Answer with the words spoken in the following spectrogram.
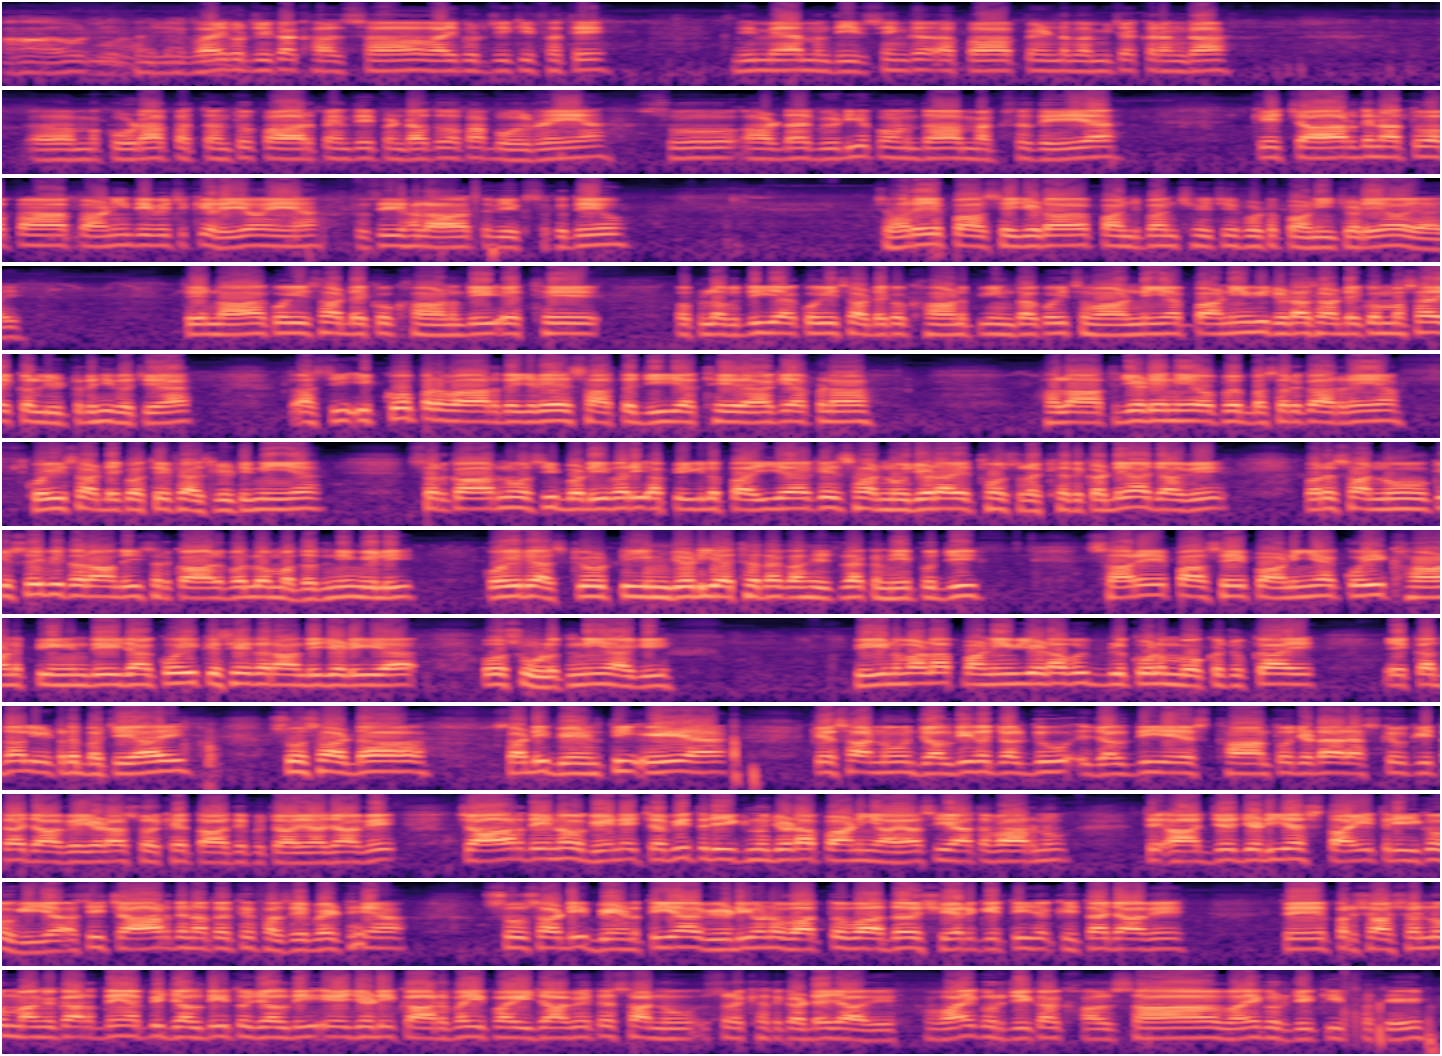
ਹਾਂ ਹੋਰ ਜੀ। ਹਾਂਜੀ ਵਾਹਿਗੁਰੂ ਜੀ ਕਾ ਖਾਲਸਾ ਵਾਹਿਗੁਰੂ ਜੀ ਕੀ ਫਤਿਹ। ਜੀ ਮੈਂ ਮਨਦੀਪ ਸਿੰਘ ਆਪਾਂ ਪਿੰਡ ਮੰਮੀ ਚੱਕ ਰੰਗਾ ਅ, ਮਕੋੜਾ ਪੱਤਨ ਤੋਂ ਪਾਰ ਪੈਂਦੇ ਪਿੰਡਾਂ ਤੋਂ ਆਪਾਂ ਬੋਲ ਰਹੇ ਆ ਸੋ ਸਾਡਾ ਵੀਡੀਓ ਪਾਉਣ ਦਾ ਮਕਸਦ ਇਹ ਆ ਕਿ 4 ਦਿਨਾਂ ਤੋਂ ਆਪਾਂ ਪਾਣੀ ਦੇ ਵਿੱਚ ਘਿਰੇ ਹੋਏ ਆ ਤੁਸੀਂ ਹਾਲਾਤ ਵੇਖ ਸਕਦੇ ਹੋ। ਚਾਰੇ ਪਾਸੇ ਜਿਹੜਾ 5-5 6-6 ਫੁੱਟ ਪਾਣੀ ਚੜਿਆ ਹੋਇਆ ਏ। ਤੇ ਨਾ ਕੋਈ ਸਾਡੇ ਕੋ ਖਾਣ ਦੀ ਇੱਥੇ ਉਪਲਬਧੀ ਆ, ਕੋਈ ਸਾਡੇ ਕੋਲ ਖਾਣ ਪੀਣ ਦਾ ਕੋਈ ਸਮਾਨ ਨਹੀਂ ਆ, ਪਾਣੀ ਵੀ ਜਿਹੜਾ ਸਾਡੇ ਕੋਲ ਮਸਾ 1 ਲੀਟਰ ਹੀ ਬਚਿਆ। ਤਾਂ ਅਸੀਂ ਇੱਕੋ ਪਰਿਵਾਰ ਦੇ ਜਿਹੜੇ 7 ਜੀ ਇੱਥੇ ਰਹਿ ਕੇ ਆਪਣਾ ਹਾਲਾਤ ਜਿਹੜੇ ਨੇ ਉਹ ਬਸਰ ਕਰ ਰਹੇ ਆ। ਕੋਈ ਸਾਡੇ ਕੋਲ ਇੱਥੇ ਫੈਸਿਲਿਟੀ ਨਹੀਂ ਹੈ ਸਰਕਾਰ ਨੂੰ ਅਸੀਂ ਬੜੀ ਵਾਰੀ ਅਪੀਲ ਪਾਈ ਹੈ ਕਿ ਸਾਨੂੰ ਜਿਹੜਾ ਇੱਥੋਂ ਸੁਰੱਖਿਅਤ ਕੱਢਿਆ ਜਾਵੇ, ਪਰ ਸਾਨੂੰ ਕਿਸੇ ਵੀ ਤਰ੍ਹਾਂ ਦੀ ਸਰਕਾਰ ਵੱਲੋਂ ਮਦਦ ਨਹੀਂ ਮਿਲੀ। ਕੋਈ ਰੈਸਕਿਊ ਟੀਮ ਜਿਹੜੀ ਇੱਥੇ ਤੱਕ, ਅਜੇ ਤੱਕ ਨਹੀਂ ਪੁੱਜੀ। ਸਾਰੇ ਪਾਸੇ ਪਾਣੀ ਹੈ ਕੋਈ ਖਾਣ ਪੀਣ ਦੀ ਜਾਂ ਕੋਈ ਕਿਸੇ ਤਰ੍ਹਾਂ ਦੀ ਜਿਹੜੀ ਆ, ਉਹ ਸਹੂਲਤ ਨਹੀਂ ਆ ਗਈ। ਪੀਣ ਵਾਲਾ ਪਾਣੀ ਵੀ ਜਿਹੜਾ ਉਹ ਬਿਲਕੁਲ ਮੁੱਕ ਚੁੱਕਾ ਏ, ਇੱਕ ਅੱਧਾ ਲੀਟਰ ਬਚਿਆ ਏ। ਸੋ ਸਾਡਾ, ਸਾਡੀ ਬੇਨਤੀ ਇਹ ਹੈ ਕਿ ਸਾਨੂੰ ਜਲਦੀ ਤੋਂ ਜਲਦੀ ਜਲਦੀ ਇਸ ਥਾਂ ਤੋਂ ਜਿਹੜਾ ਰੈਸਕਿਊ ਕੀਤਾ ਜਾਵੇ, ਜਿਹੜਾ ਸੁਰੱਖਿਅਤ ਥਾਂ ਤੇ ਪਹੁੰਚਾਇਆ ਜਾਵੇ। 4 ਦਿਨ ਹੋ ਗਏ ਨੇ 24 ਤਰੀਕ ਨੂੰ ਜਿਹੜਾ ਪਾਣੀ ਆਇਆ ਸੀ ਐਤਵਾਰ ਨੂੰ ਤੇ ਅੱਜ ਜਿਹੜੀ ਆ 27 ਤਰੀਕ ਹੋ ਗਈ ਆ। ਅਸੀਂ 4 ਦਿਨਾਂ ਤੋਂ ਇੱਥੇ ਫਸੇ ਬੈਠੇ ਆ। ਸੋ ਸਾਡੀ ਬੇਨਤੀ ਆ, ਵੀਡੀਓ ਨੂੰ ਵੱਧ ਤੋਂ ਵੱਧ ਸ਼ੇਅਰ ਕੀਤੀ, ਕੀਤਾ ਜਾਵੇ। ਤੇ ਪ੍ਰਸ਼ਾਸਨ ਨੂੰ ਮੰਗ ਕਰਦੇ ਹਾਂ ਵੀ ਜਲਦੀ ਤੋਂ ਜਲਦੀ ਇਹ ਜਿਹੜੀ ਕਾਰਵਾਈ ਪਾਈ ਜਾਵੇ ਤੇ ਸਾਨੂੰ ਸੁਰੱਖਿਅਤ ਕੱਢਿਆ ਜਾਵੇ। ਵਾਹਿਗੁਰੂ ਜੀ ਕਾ ਖਾਲਸਾ, ਵਾਹਿਗੁਰੂ ਜੀ ਕੀ ਫਤਿਹ।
